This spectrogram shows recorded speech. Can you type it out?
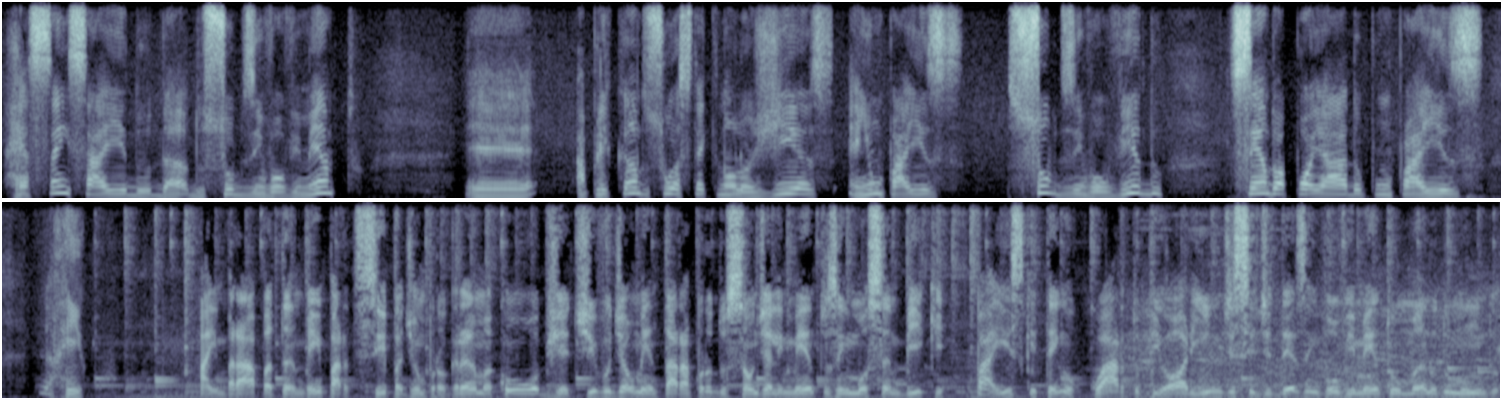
recém-saído do subdesenvolvimento, é, aplicando suas tecnologias em um país subdesenvolvido, sendo apoiado por um país rico. A Embrapa também participa de um programa com o objetivo de aumentar a produção de alimentos em Moçambique, país que tem o quarto pior índice de desenvolvimento humano do mundo.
